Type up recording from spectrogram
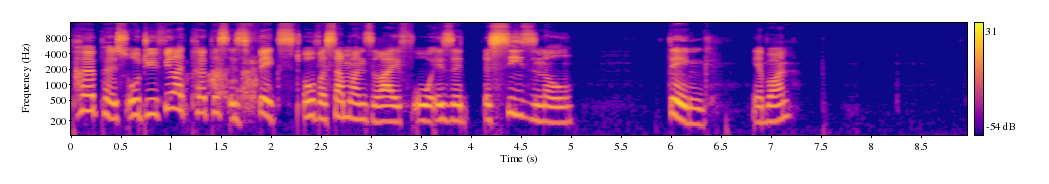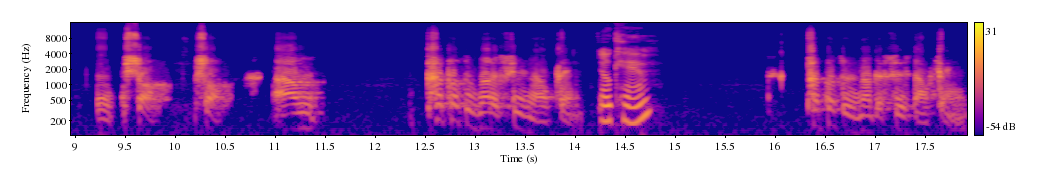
purpose or do you feel like purpose is fixed over someone's life or is it a seasonal thing? Yabon? Sure, sure. Um, purpose is not a seasonal thing. Okay. Purpose is not a seasonal thing.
